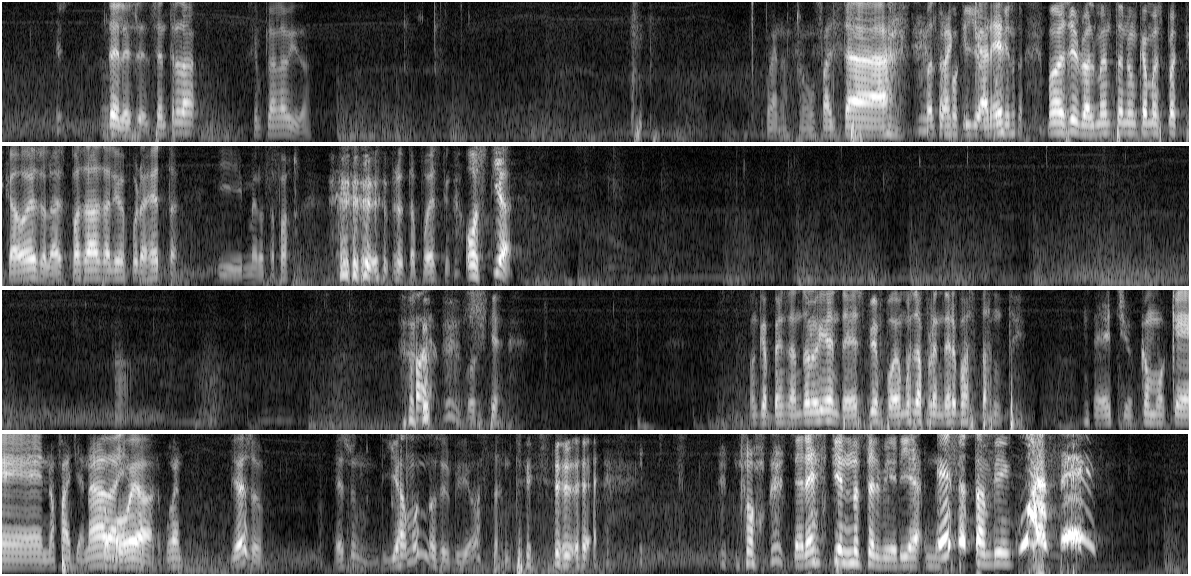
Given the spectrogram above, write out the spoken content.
Dele, céntrala, siempre en la vida. Bueno, aún falta, Falta un poquillo, un poquito. Bueno, sí, realmente nunca hemos practicado eso. La vez pasada salió de pura jeta y me lo tapó. me lo tapó Espion. ¡Hostia! Hostia. Aunque pensándolo bien, de Espion podemos aprender bastante. De hecho, como que no falla nada. Como y vea. bueno. ¿Y eso? Eso en Diamond nos serviría bastante. No, ser Espion no serviría. no. eso también. ¡What a save!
